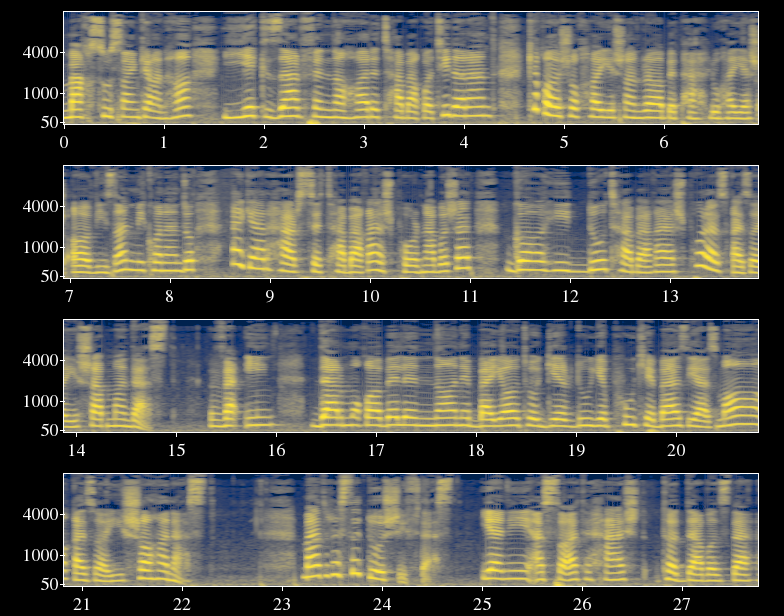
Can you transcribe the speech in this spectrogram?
مخصوصا که آنها یک ظرف ناهار طبقاتی دارند که قاشقهایشان را به پهلوهایش آویزان می کنند و اگر هر سه طبقهش پر نباشد گاهی دو طبقهش پر از غذای شب مانده است و این در مقابل نان بیات و گردوی پوک بعضی از ما غذایی شاهان است مدرسه دو شیفت است. یعنی از ساعت هشت تا دوازده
